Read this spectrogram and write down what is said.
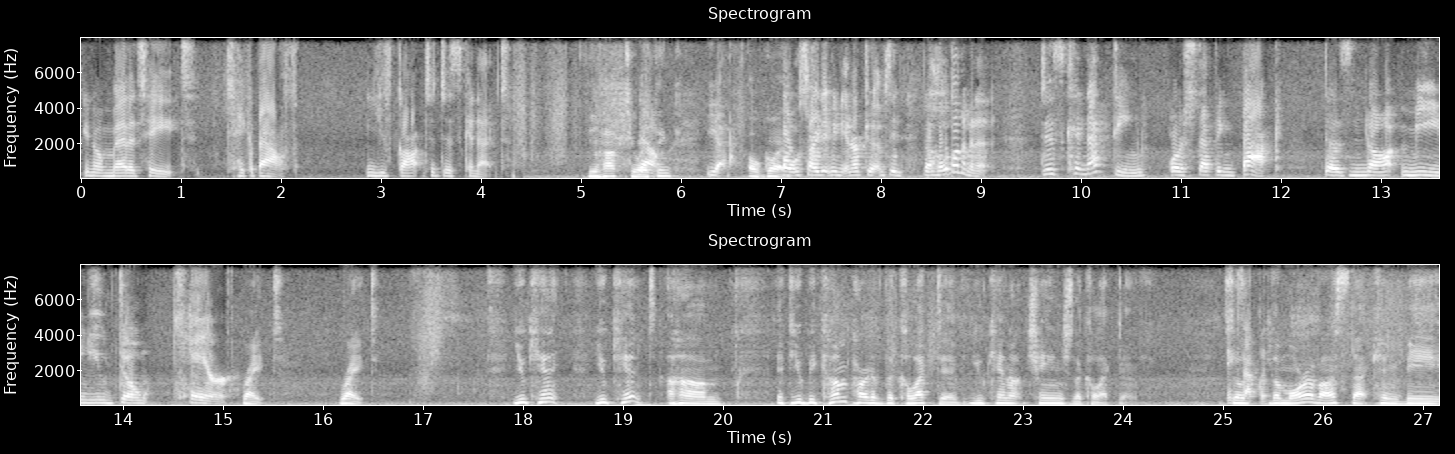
you know, meditate, take a bath. You've got to disconnect. you have to i think Yeah. Oh, go ahead. Oh, sorry, I didn't mean to interrupt you. I'm saying, now hold on a minute. Disconnecting or stepping back does not mean you don't care. Right. Right. You can't you can't um if you become part of the collective, you cannot change the collective. So Exactly. the more of us that can be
